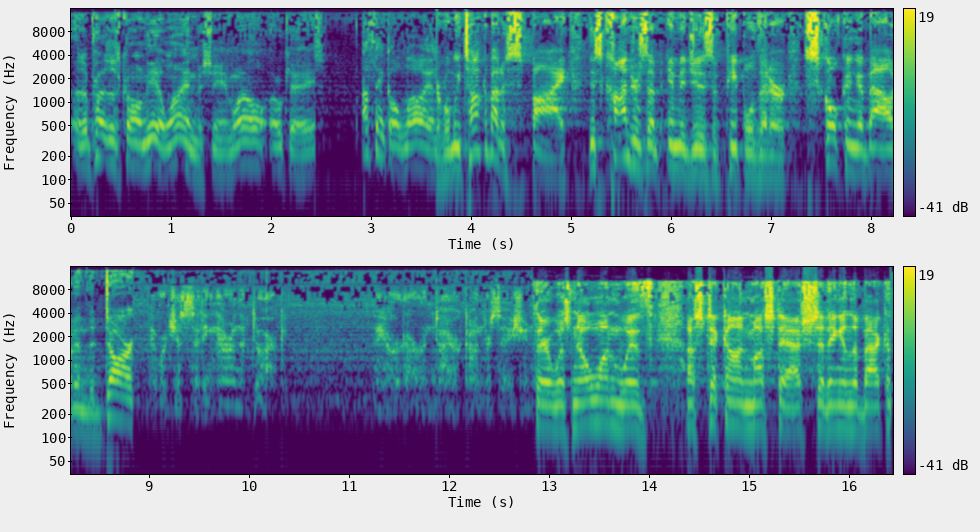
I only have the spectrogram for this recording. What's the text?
The president's calling me a lying machine. Well, okay. I think a lie. When we talk about a spy, this conjures up images of people that are skulking about in the dark. They were just sitting there in the dark. They heard our entire conversation. There was no one with a stick on mustache sitting in the back of.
